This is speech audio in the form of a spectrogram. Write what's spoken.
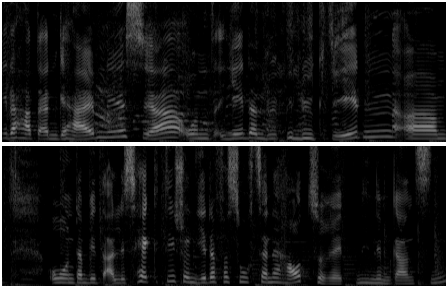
Jeder hat ein Geheimnis, ja, und jeder belügt jeden. Ähm, und dann wird alles hektisch und jeder versucht, seine Haut zu retten in dem Ganzen.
